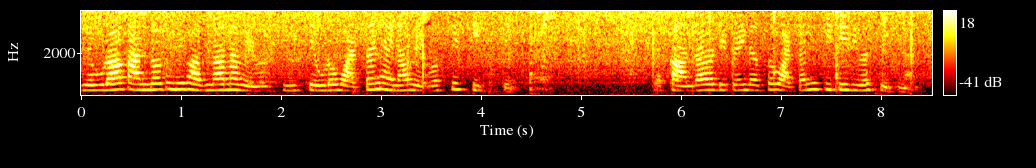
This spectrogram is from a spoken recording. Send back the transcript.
जेवढा कांदा तुम्ही भाजणार ना व्यवस्थित तेवढं वाटण आहे ना व्यवस्थित टिकते. त्या कांद्यावर डिपेंड असतं वाटण किती दिवस टिकणार.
